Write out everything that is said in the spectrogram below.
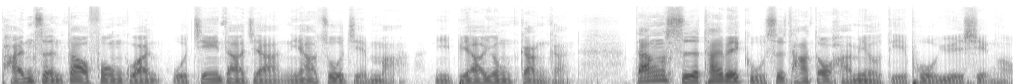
盘整到封关，我建议大家你要做减码。你不要用杠杆，当时的台北股市它都还没有跌破月线哦。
